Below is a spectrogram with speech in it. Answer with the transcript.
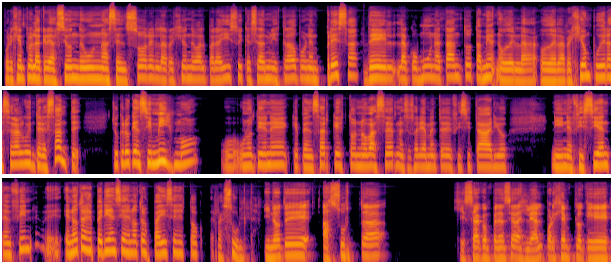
Por ejemplo, la creación de un ascensor en la región de Valparaíso y que sea administrado por una empresa de la comuna tanto también o de la, o de la región pudiera ser algo interesante. Yo creo que en sí mismo uno tiene que pensar que esto no va a ser necesariamente deficitario, ni ineficiente, en fin. eh, En otras experiencias, en otros países esto resulta. ¿Y no te asusta que sea competencia desleal? Por ejemplo, que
